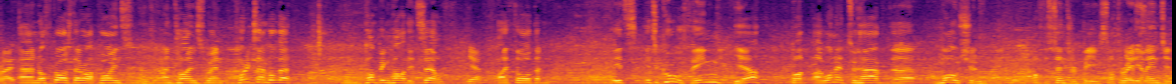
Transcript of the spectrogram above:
Right. and of course there are points and times when, for example, the pumping heart itself. Yeah. I thought that it's it's a cool thing, yeah, but I wanted to have the motion of the centerpiece of the radial engine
